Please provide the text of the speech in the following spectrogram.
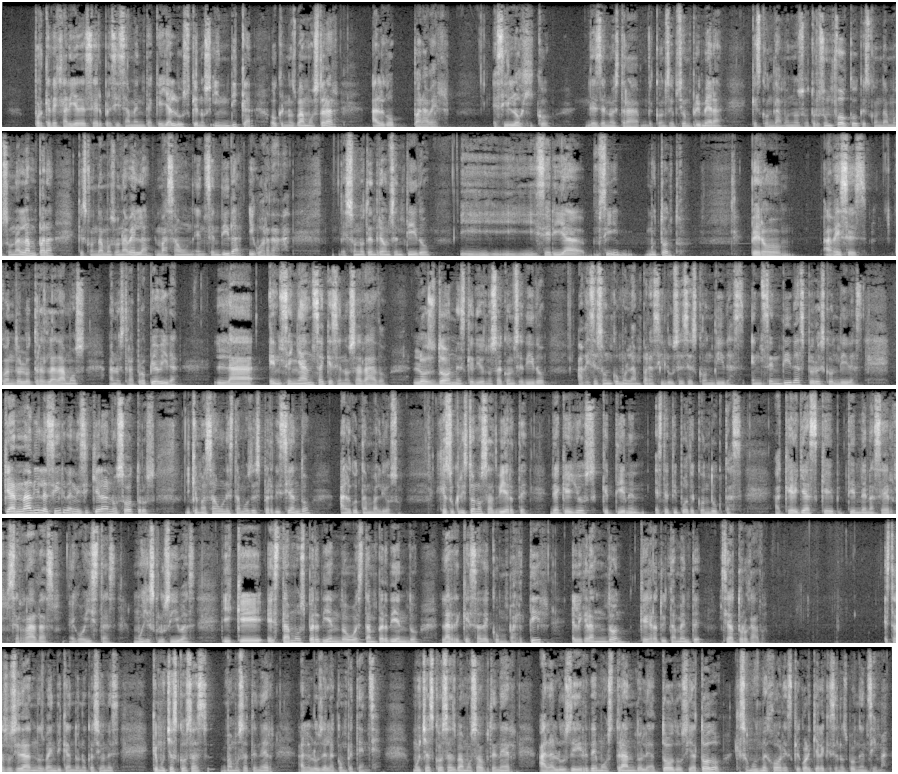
porque dejaría de ser precisamente aquella luz que nos indica o que nos va a mostrar algo para ver. Es ilógico desde nuestra concepción primera que escondamos nosotros un foco, que escondamos una lámpara, que escondamos una vela, más aún encendida y guardada. Eso no tendría un sentido y, sería, sí, muy tonto. Pero a veces, cuando lo trasladamos a nuestra propia vida la enseñanza que se nos ha dado, los dones que Dios nos ha concedido, a veces son como lámparas y luces escondidas, encendidas pero escondidas, que a nadie le sirven, ni siquiera a nosotros, y que más aún estamos desperdiciando algo tan valioso. Jesucristo nos advierte de aquellos que tienen este tipo de conductas, aquellas que tienden a ser cerradas, egoístas, muy exclusivas y que estamos perdiendo o están perdiendo la riqueza de compartir el gran don que gratuitamente se ha otorgado. Esta sociedad nos va indicando en ocasiones que muchas cosas vamos a tener a la luz de la competencia. Muchas cosas vamos a obtener a la luz de ir demostrándole a todos y a todo que somos mejores que cualquiera que se nos ponga encima.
